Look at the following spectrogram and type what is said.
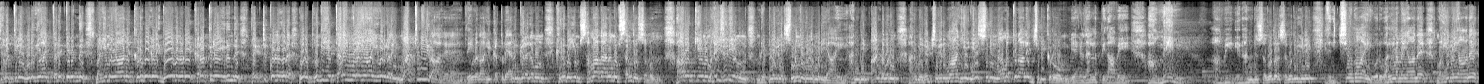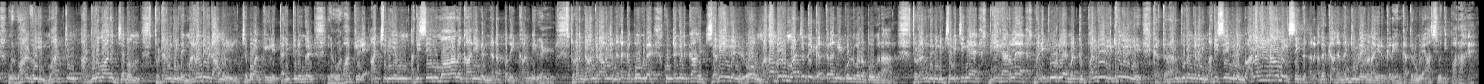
ஜபத்திலே உறுதியாய் தரித்திருந்து மகிமையான கிருபைகளை தேவனுடைய கரத்திலே இருந்து பெற்றுக் கொள்ளுகிற ஒரு புதிய தலைமுறையாய் இவர்களை மாற்றுவீராக. தேவனாகி கத்துடைய அனுகிரகமும் கிருபையும் சமாதானமும் சந்தோஷமும் ஆரோக்கியமும் ஐஸ்வர்யமும் உடைய பிள்ளைகளை சூழ்ந்து கொள்ளும்படியாய் அன்பின் ஆண்டவரும் அருமை ரட்சிகருமாகிய இயேசுவின் நாமத்தினாலே ஜபிக்கிறோம். எங்கள் நல்ல பிதாவே ஆமேன். ஆமேன். என் அன்பு சகோதர சகோதரிகளே இது நிச்சயமாய் ஒரு வல்லமையான மகிமையான உங்கள் வாழ்வை மாற்றும் அற்புதமான ஜெபம். தொடர்ந்து இதை மறந்து விடாமல் ஜெப வாழ்க்கையிலே தரித்திருங்கள். நீங்கள் உங்கள் வாழ்க்கையிலே ஆச்சரியமும் அதிசயமுமான காரியங்கள் நடப்பதை காண்பீர்கள். தொடர்ந்து ஆந்திராவில் நடக்க போகிற கூட்டங்களுக்காக ஜபியுங்கள். ஓ மகாபெரும் மாற்றத்தை கத்திரங்கி கொண்டு வர போகிறார் தொடர்ந்து நீங்க ஜபிச்சிங்க. பீகார்ல மணிப்பூர்ல மற்றும் பல்வேறு இடங்களிலே கர்த்தர் அற்புதங்களையும் காரியங்களையும் அளவில்லாமல் செய்தார் அதற்காக நன்றி உடையவனாய் இருக்கிறேன் கத்தர் உங்களை ஆசீர்வதிப்பாராக.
